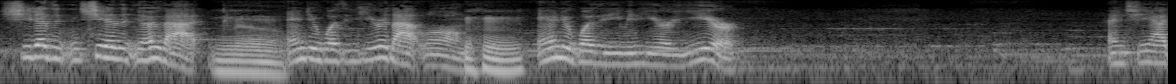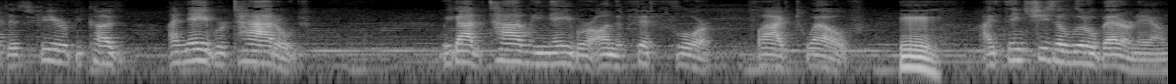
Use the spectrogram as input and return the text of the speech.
She doesn't she doesn't know that. No. Andrew wasn't here that long. Hmm. Andrew wasn't even here a year. And she had this fear because a neighbor tattled. We got a tattling neighbor on the fifth floor, 512. Hmm. I think she's a little better now.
